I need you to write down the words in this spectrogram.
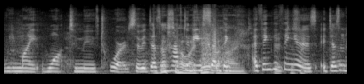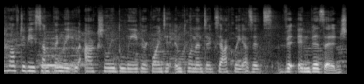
we might want to move towards. So it doesn't have to be something. I think the thing is, it doesn't have to be something that you actually believe you're going to implement exactly as it's vi- envisaged,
